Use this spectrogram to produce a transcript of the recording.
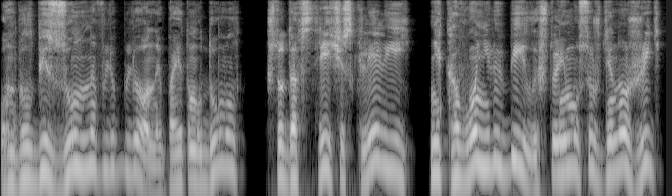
Он был безумно влюблен и поэтому думал, что до встречи с Клелией никого не любил и что ему суждено жить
